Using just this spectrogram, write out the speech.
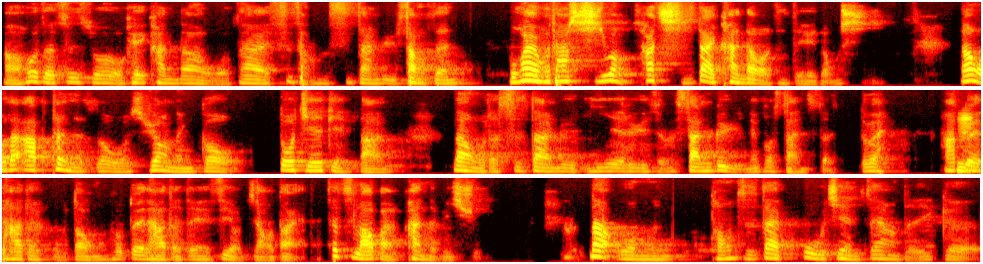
啊，或者是说我可以看到我在市场的市占率上升，不外乎他希望他期待看到的是这些东西。然后我在 upturn 的时候，我希望能够多接点单，让我的市占率、营业率、什么三率能够上升，对不对？他对他的股东或对他的这些是有交代的，这是老板看的必须。那我们同时在构建这样的一个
